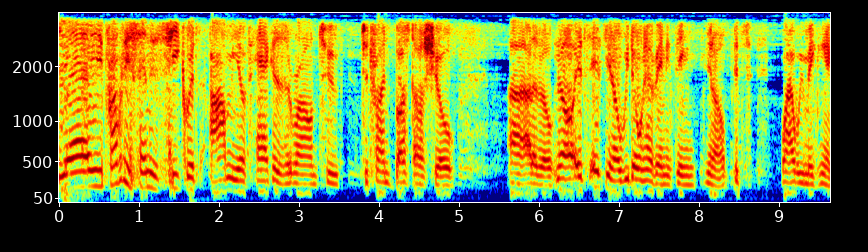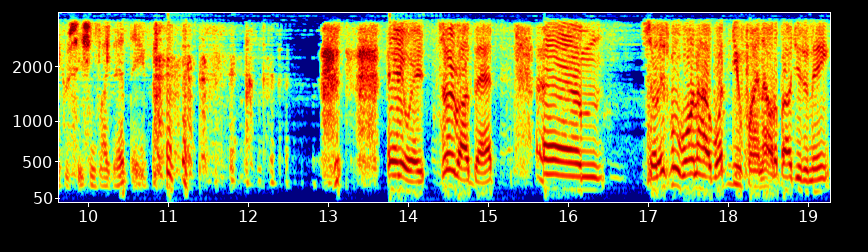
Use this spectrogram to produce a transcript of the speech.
yeah, he probably sent his secret army of hackers around to to try and bust our show. Uh, I don't know. No, it's it's you know we don't have anything. You know, it's why are we making acquisitions like that, Dave? anyway, sorry about that. Um, so let's move on. How, what did you find out about your domain?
